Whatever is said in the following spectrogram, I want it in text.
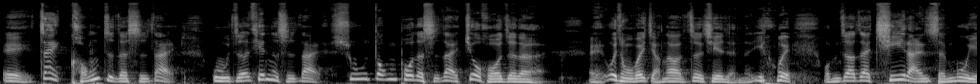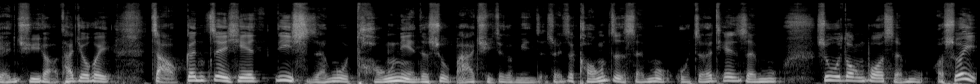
诶，在孔子的时代、武则天的时代、苏东坡的时代就活着了。诶，为什么我会讲到这些人呢？因为我们知道，在七兰神木园区哦，他就会找跟这些历史人物同年的树，把它取这个名字，所以是孔子神木、武则天神木、苏东坡神木。所以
